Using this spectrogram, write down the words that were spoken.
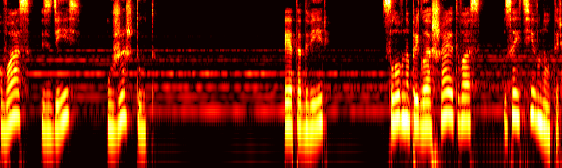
вас здесь уже ждут. Эта дверь словно приглашает вас зайти внутрь.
